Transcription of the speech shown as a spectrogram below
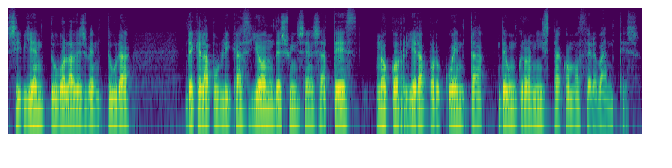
si bien tuvo la desventura de que la publicación de su insensatez no corriera por cuenta de un cronista como Cervantes.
